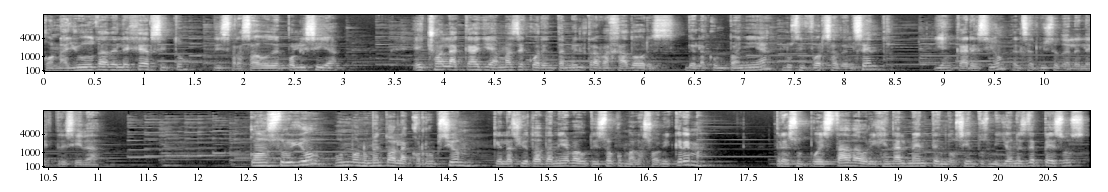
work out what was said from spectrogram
con ayuda del ejército, disfrazado de policía, echó a la calle a más de 40.000 trabajadores de la compañía Luz y Fuerza del Centro y encareció el servicio de la electricidad. Construyó un monumento a la corrupción que la ciudadanía bautizó como la suave crema. Presupuestada originalmente en 200 millones de pesos,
